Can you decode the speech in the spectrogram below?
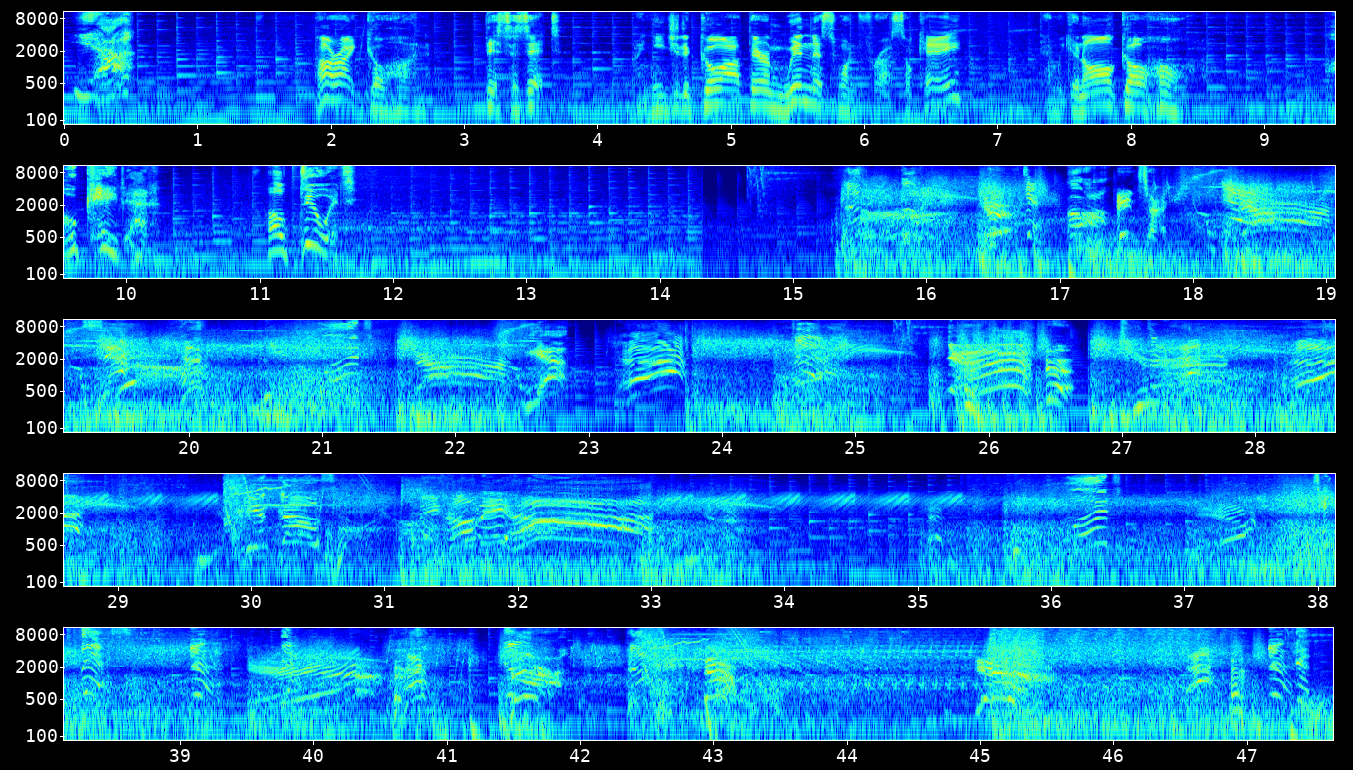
Yeah? All right, Gohan. This is it. I need you to go out there and win this one for us, okay? Then we can all go home. Okay, Dad. I'll do it. Inside! Yeah!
